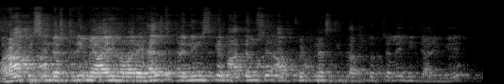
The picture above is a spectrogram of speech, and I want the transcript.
और आप इस इंडस्ट्री में आए, हमारे हेल्थ ट्रेनिंग्स के माध्यम से आप फिटनेस की तरफ़ तो चले ही जाएँगे।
